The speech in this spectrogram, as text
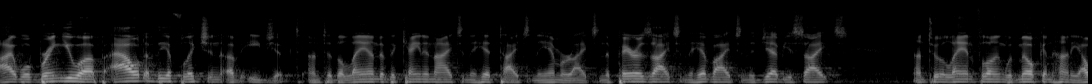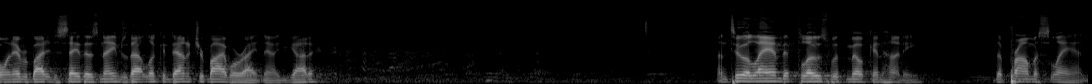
I will bring you up out of the affliction of Egypt unto the land of the Canaanites and the Hittites and the Amorites and the Perizzites and the Hivites and the Jebusites unto a land flowing with milk and honey. I want everybody to say those names without looking down at your Bible right now. You got it? unto a land that flows with milk and honey, the promised land.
